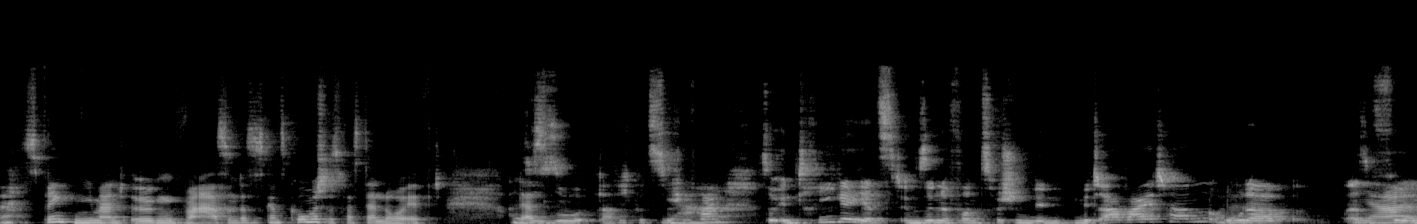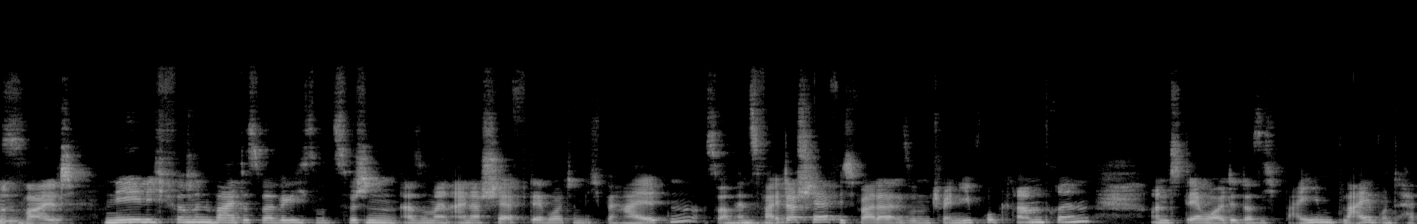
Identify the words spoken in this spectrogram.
es bringt niemand irgendwas und dass es ganz komisch ist, was da läuft. Und also das, so, darf ich kurz zwischenfragen? Ja. So Intrige jetzt im Sinne von zwischen den Mitarbeitern oder, oder also ja, firmenweit? Nee, nicht firmenweit. Das war wirklich so zwischen, also mein einer Chef, der wollte mich behalten. Das war mein mhm. zweiter Chef. Ich war da in so einem Trainee-Programm drin und der wollte, dass ich bei ihm bleibe und hat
